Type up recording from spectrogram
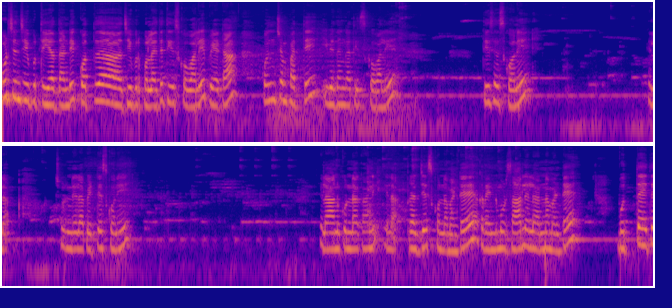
ఊడ్చిన చీపురు తీయద్దండి. కొత్త చీపురు పుల్ల అయితే తీసుకోవాలి పీట. కొంచెం పత్తి ఈ విధంగా తీసుకోవాలి. తీసేసుకొని ఇలా చూడండి ఇలా పెట్టేసుకొని ఇలా అనుకున్నా కానీ ఇలా ప్రెస్ చేసుకున్నామంటే ఒక రెండు మూడు సార్లు ఇలా అన్నామంటే బొత్తి అయితే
